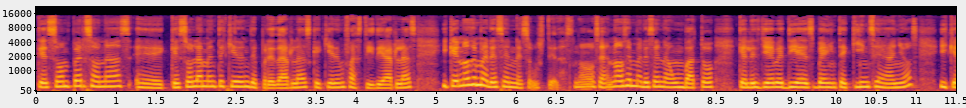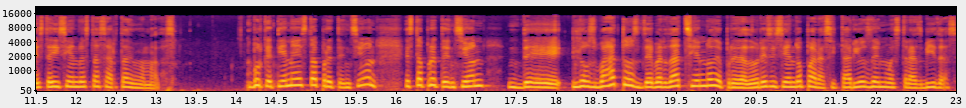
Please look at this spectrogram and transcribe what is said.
que son personas eh, que solamente quieren depredarlas, que quieren fastidiarlas y que no se merecen eso ustedes, ¿no? O sea, no se merecen a un vato que les lleve 10, 20, 15 años y que esté diciendo esta sarta de mamadas porque tiene esta pretensión, esta pretensión de los vatos de verdad siendo depredadores y siendo parasitarios de nuestras vidas.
